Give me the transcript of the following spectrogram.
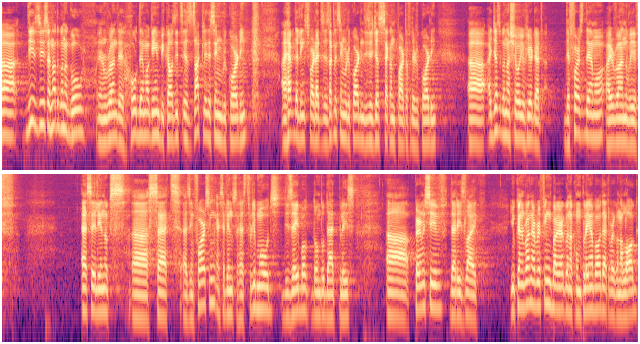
Uh, this is, I'm not going to go and run the whole demo again because it's exactly the same recording. I have the links for that. It's exactly the same recording. This is just second part of the recording. Uh, I'm just going to show you here that the first demo I run with SE Linux uh, set as enforcing. SE Linux has three modes. Disabled, don't do that, please. Uh, permissive, that is like, you can run everything, but you're going to complain about that. We're going to log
